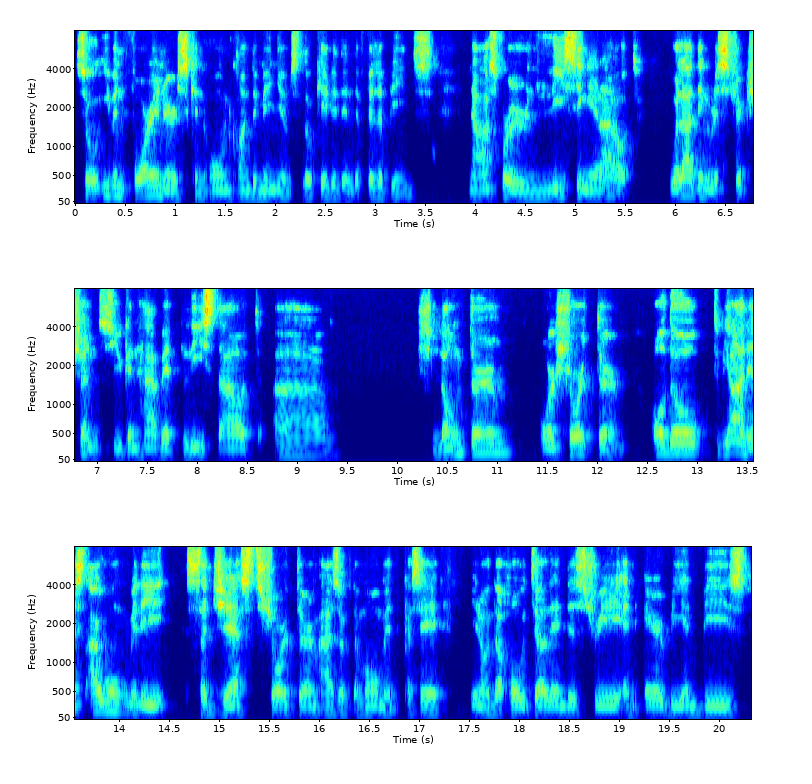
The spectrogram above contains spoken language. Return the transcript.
So even foreigners can own condominiums located in the Philippines. Now, as for leasing it out, wala ding restrictions. You can have it leased out um, long term or short term. Although, to be honest, I won't really suggest short term as of the moment because, you know, the hotel industry and Airbnbs,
